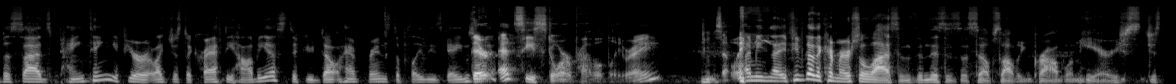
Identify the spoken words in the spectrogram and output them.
besides painting. If you're like just a crafty hobbyist, if you don't have friends to play these games, Their with. Etsy store, probably, right? Is that way? I mean, uh, if you've got a commercial license, then this is a self-solving problem here. You just, just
